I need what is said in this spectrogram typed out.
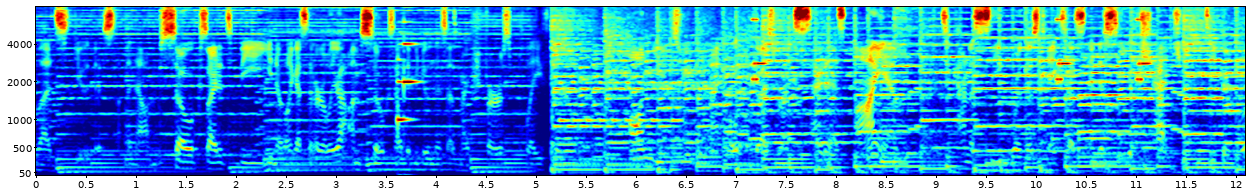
Let's do this. And I'm so excited to be, you know, like I said earlier, I'm so excited to be doing this as my first playthrough on YouTube, and I hope you guys are excited as I am to kind of see where this takes us and to see if ChatGPT can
